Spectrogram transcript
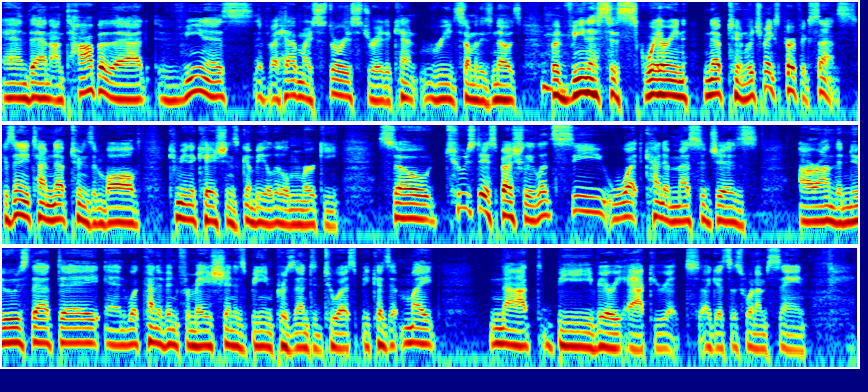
And then on top of that, Venus, if I have my story straight, I can't read some of these notes, but Venus is squaring Neptune, which makes perfect sense because anytime Neptune's involved, communication is going to be a little murky. So, Tuesday especially, let's see what kind of messages are on the news that day and what kind of information is being presented to us because it might not be very accurate, I guess is what I'm saying.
